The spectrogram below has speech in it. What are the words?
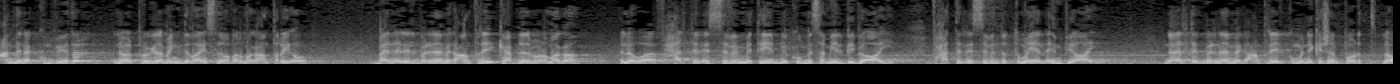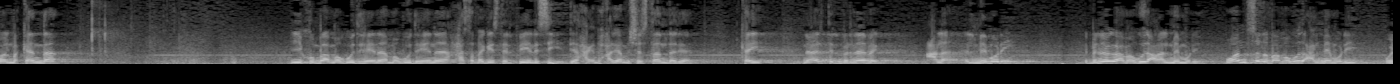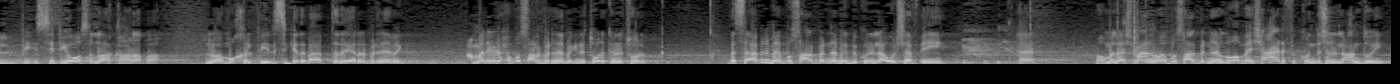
عندنا الكمبيوتر اللي هو ال programming device اللي ببرمج عن طريقه. بنقل البرنامج عن طريق كابل البرمجة اللي هو في حالة ال S 7200 بنكون بنسميه ال PPI في حالة ال S 7300 ال MPI نقلت البرنامج عن طريق ال communication port اللي هو المكان ده. يكون بقى موجود هنا موجود هنا حسب أجهزة ال PLC دي حاجة مش standard يعني. okay نقلت البرنامج على ال memory. البرنامج بقى موجود على ال memory. once إنه بقى موجود على ال memory وال CPU وصل لها كهرباء اللي هو مخ ال PLC كده بقى ابتدى يقرا البرنامج. عمال يروح يبص على البرنامج. network network بس قبل ما يبص على البرنامج بيكون الأول شاف إيه؟ ها. ما هو ملهاش معنى إن هو يبص على البرنامج وهو مش عارف ال condition اللي عنده إيه.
